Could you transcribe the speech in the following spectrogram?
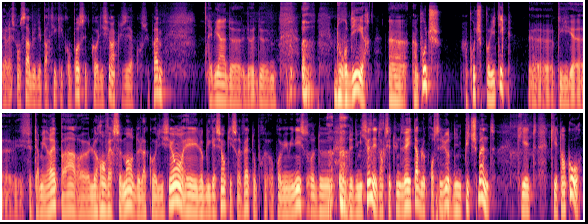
les responsables des partis qui composent cette coalition accuser la Cour suprême eh bien, de, d'ourdir un, putsch, un putsch politique. Euh, qui euh, se terminerait par euh, le renversement de la coalition et l'obligation qui serait faite au, Premier ministre de, démissionner. Donc c'est une véritable procédure d'impeachment qui est, qui est en cours.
